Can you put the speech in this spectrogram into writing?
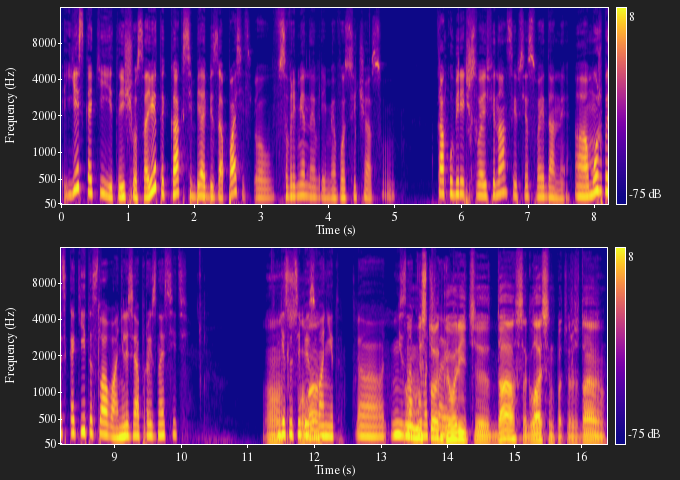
Есть какие-то еще советы, как себя обезопасить э, в современное время, вот сейчас? Как уберечь свои финансы и все свои данные? А, Может быть, какие-то слова нельзя произносить, А, если тебе слова- звонит э, Ну, незнакомый не стоит человек? говорить э, «да», «согласен», «подтверждаю».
